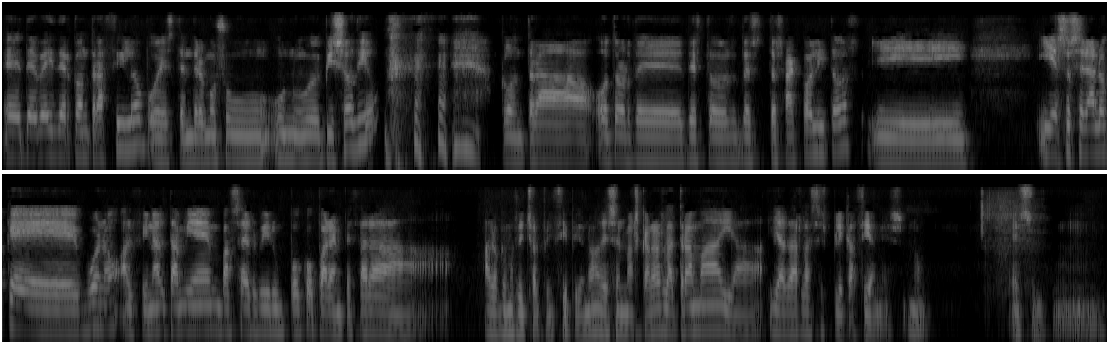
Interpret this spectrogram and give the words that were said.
eh, de Vader contra Zilo, pues tendremos un, un nuevo episodio contra otros de, de, estos, de estos acólitos y, y eso será lo que, bueno, al final también va a servir un poco para empezar a, a lo que hemos dicho al principio, ¿no? A desenmascarar la trama y a, y a dar las explicaciones, ¿no? Es un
